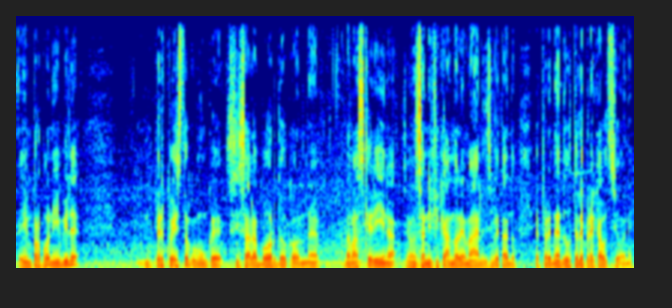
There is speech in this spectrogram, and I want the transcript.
è improponibile. Per questo comunque si sale a bordo con la mascherina, sanificando le mani, disinfettando e prendendo tutte le precauzioni.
